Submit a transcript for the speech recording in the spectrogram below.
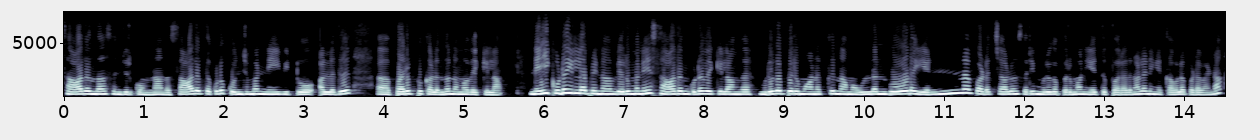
சாதம் தான் செஞ்சுருக்கோம்னா அந்த சாதத்தை கூட கொஞ்சமாக நெய் விட்டோ அல்லது பருப்பு கலந்தோ நம்ம வைக்கலாம். நெய் கூட இல்லை அப்படின்னா வெறுமனே சாதம் கூட வைக்கலாங்க. முருகப்பெருமானுக்கு நம்ம உள்ளன்போட என்ன படைச்சாலும் சரி முருகப்பெருமான் ஏற்றுப்பார் அதனால் நீங்கள் கவலைப்பட வேண்டாம்.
